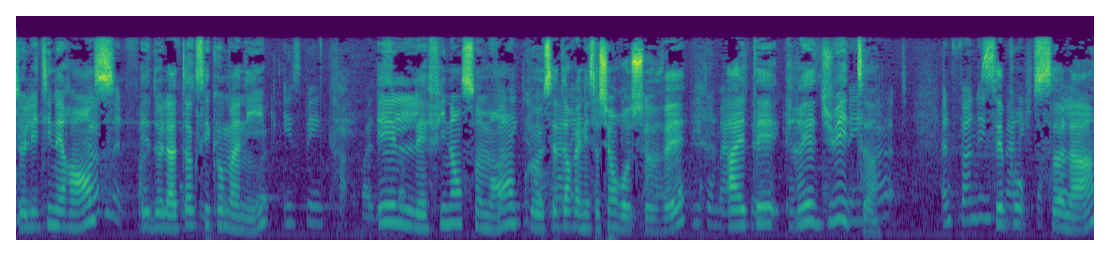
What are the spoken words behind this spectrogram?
de l'itinérance et de la toxicomanie et les financements que cette organisation recevait a été réduite c'est pour cela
